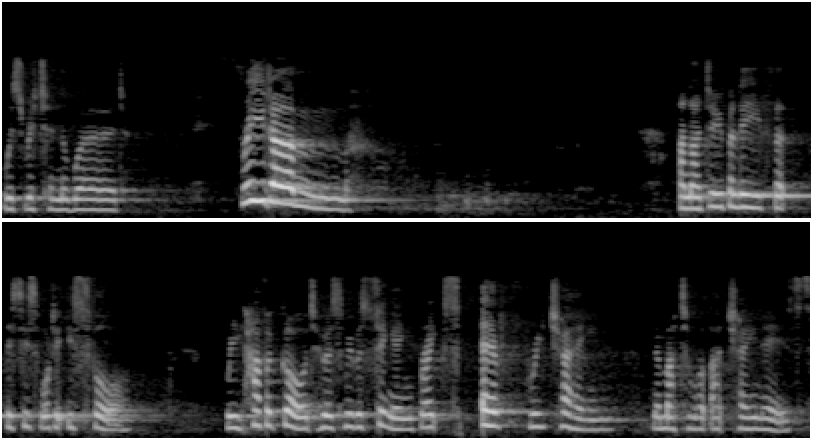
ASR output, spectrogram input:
was written the word Freedom! And I do believe that this is what it is for. We have a God who, as we were singing, breaks every chain, no matter what that chain is.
